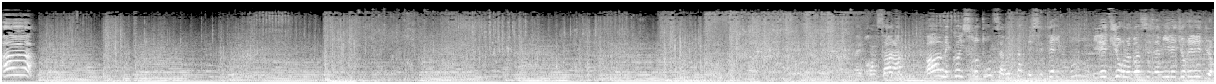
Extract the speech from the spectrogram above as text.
Ah prends ça là. Oh, mais quand il se retourne, ça me tape, mais c'est terrible. Il est dur le boss, ses amis, il est dur, il est dur.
